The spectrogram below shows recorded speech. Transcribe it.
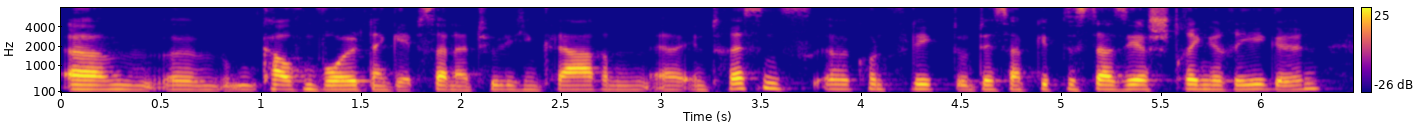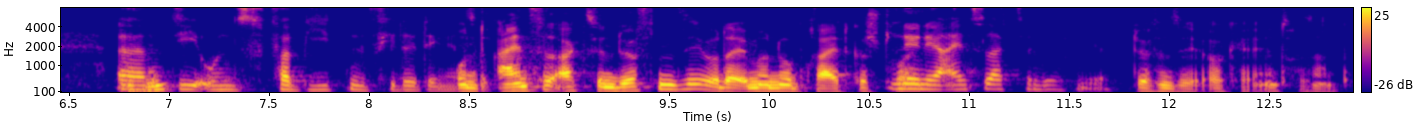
ähm, äh, kaufen wollten, dann gäbe es da natürlich einen klaren äh, Interessenskonflikt und deshalb gibt es da sehr strenge Regeln ähm, mhm. die uns verbieten, viele Dinge Und zu Einzelaktien dürfen Sie oder immer nur breit gestreut? Nee, nee, Einzelaktien dürfen wir. Dürfen Sie, okay, interessant.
